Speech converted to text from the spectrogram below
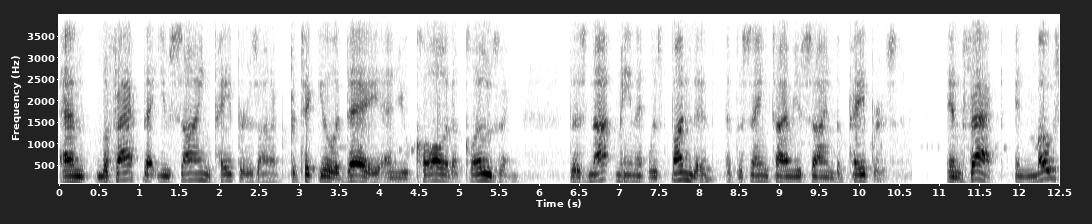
And the fact that you sign papers on a particular day and you call it a closing does not mean it was funded at the same time you signed the papers. In fact, in most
